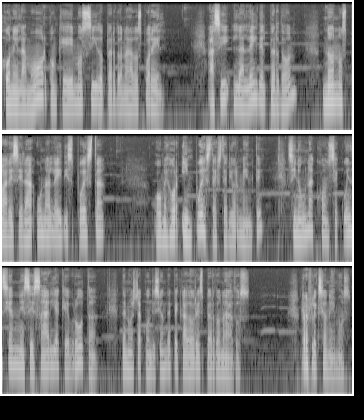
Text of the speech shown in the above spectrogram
con el amor con que hemos sido perdonados por Él. Así la ley del perdón no nos parecerá una ley dispuesta o mejor impuesta exteriormente, sino una consecuencia necesaria que brota de nuestra condición de pecadores perdonados. Reflexionemos.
